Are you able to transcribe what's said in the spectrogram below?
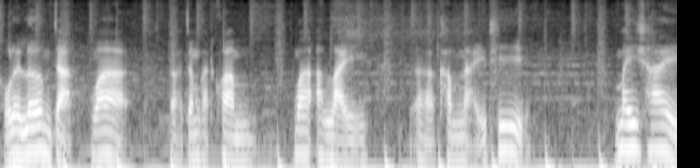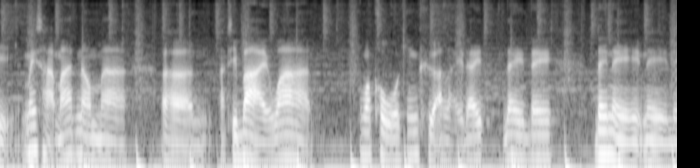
เขาเลยเริ่มจากว่าจำกัดความว่าอะไรคำไหนที่ไม่ใช่ไม่สามารถนำมาออธิบายว่าว่า co-working คืออะไรได้ได้ได้ได้ในในใน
